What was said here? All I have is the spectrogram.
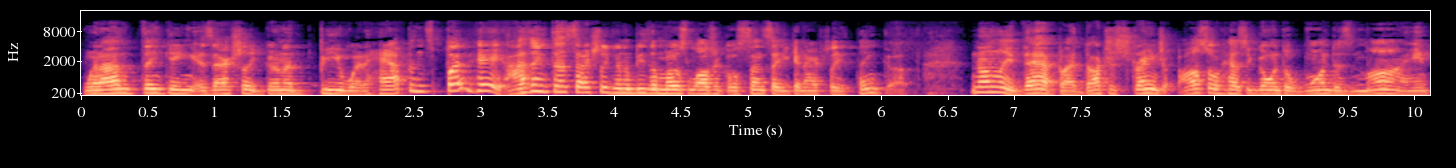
what I'm thinking is actually going to be what happens. But hey, I think that's actually going to be the most logical sense that you can actually think of. Not only that, but Doctor Strange also has to go into Wanda's mind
